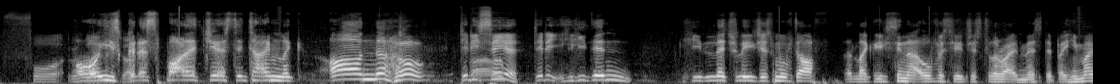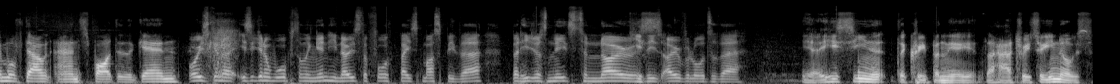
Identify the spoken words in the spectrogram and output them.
for. Oh, he's well. gonna spot it just in time. Like, oh no! Did he see Oh. it? Did he? He didn't. He literally just moved off. Like he's seen that overseer just to the right and missed it, but he might move down and spot it again. Or he's gonna is he gonna warp something in? He knows the fourth base must be there, but he just needs to know He's- these overlords are there. Yeah, he's seen it, the creep and the the hatchery, so he knows.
